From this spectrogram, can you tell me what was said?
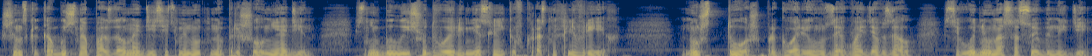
Шинс, как обычно, опоздал на 10 минут, но пришел не один. С ним было еще двое ремесленников в красных ливреях. «Ну что ж», – проговорил он, войдя в зал, – «сегодня у нас особенный день.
